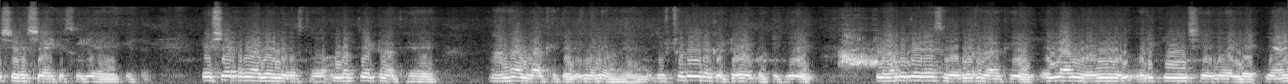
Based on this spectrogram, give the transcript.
ഈശ്വരശിയായിട്ട് സ്തുതിയായിരിക്കട്ടെ യേശയപ്രവാചകന്റെ പുസ്തകം അമ്പത്തിയെട്ടാം അധ്യായം ആറാം വാക്യത്തിൽ ഇങ്ങനെ പറയുന്നു. ദുഷ്ടതയുടെ കെട്ടുകൾ പൊട്ടിക്കുകയും നാടുകളെ സുഗന്ധകളാക്കുകയും എല്ലാ നിറങ്ങളും ഒരുക്കുകയും ചെയ്യുന്നതല്ലേ ഞാൻ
